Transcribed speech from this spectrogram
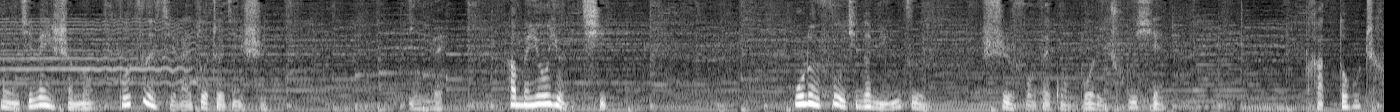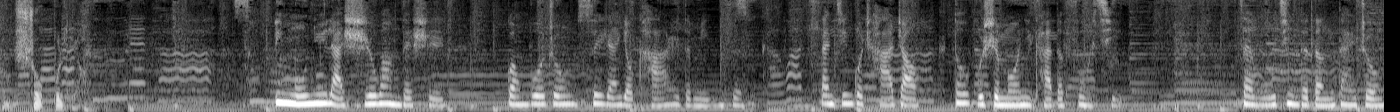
母亲为什么不自己来做这件事，因为她没有勇气。无论父亲的名字是否在广播里出现，他都承受不了。令母女俩失望的是，广播中虽然有卡尔的名字，但经过查找，都不是莫妮卡的父亲。在无尽的等待中，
